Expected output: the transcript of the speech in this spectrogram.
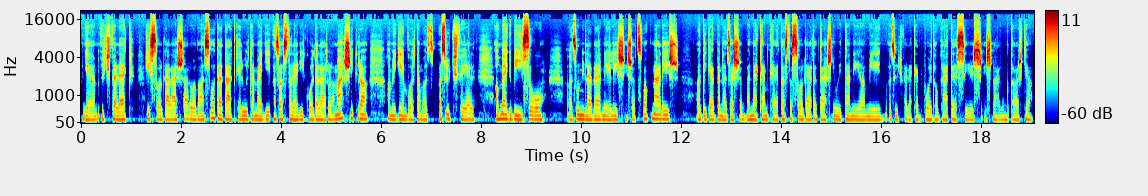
ugye ügyfelek kiszolgálásáról van szó, tehát átkerültem egy, az asztal egyik oldaláról a másikra, amíg én voltam az, az ügyfél, a megbízó az Unilevernél is, és a Cvaknál is, addig ebben az esetben nekem kell azt a szolgáltatást nyújtani, ami az ügyfeleket boldoggá teszi és, és nálunk tartja.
